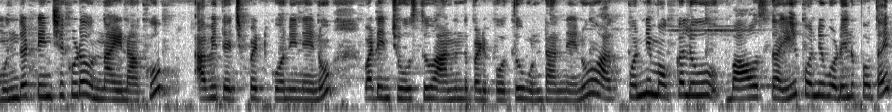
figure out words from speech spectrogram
ముందటి నుంచి కూడా ఉన్నాయి నాకు. అవి తెచ్చిపెట్టుకొని నేను వాటిని చూస్తూ ఆనందపడిపోతూ ఉంటాను నేను. కొన్ని మొక్కలు బాగా వస్తాయి కొన్ని ఒడిలిపోతాయి.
